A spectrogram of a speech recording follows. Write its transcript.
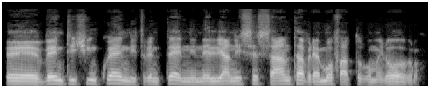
eh, 25 anni, 30 anni negli anni 60, avremmo fatto come loro.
